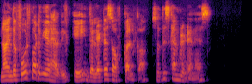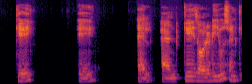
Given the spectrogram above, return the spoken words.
Now in the fourth part we are having A, the letters of Kalka. So this can be written as K, A, L and K is already used and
